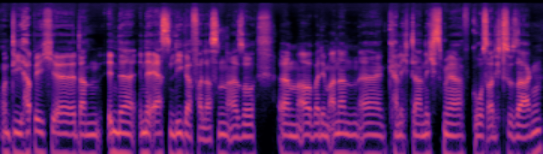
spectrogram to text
Und die habe ich äh, dann in der, in der ersten Liga verlassen. Also, ähm, aber bei dem anderen äh, kann ich da nichts mehr großartig zu sagen.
